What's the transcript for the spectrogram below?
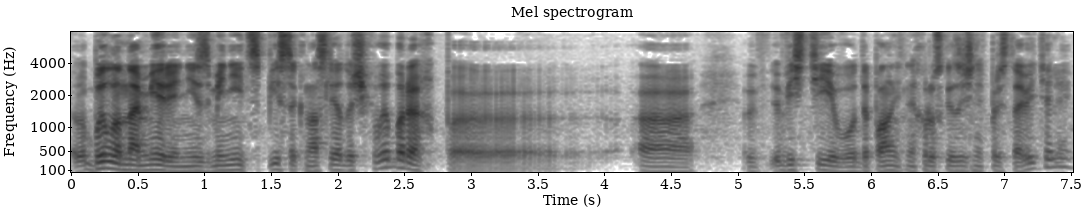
э, было намерение изменить список на следующих выборах, э, ввести его дополнительных русскоязычных представителей.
